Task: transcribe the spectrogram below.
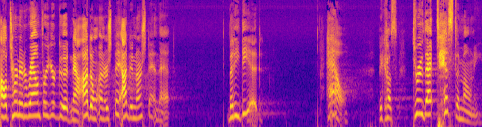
I'll turn it around for your good. Now, I don't understand. I didn't understand that. But He did. How? Because through that testimony,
